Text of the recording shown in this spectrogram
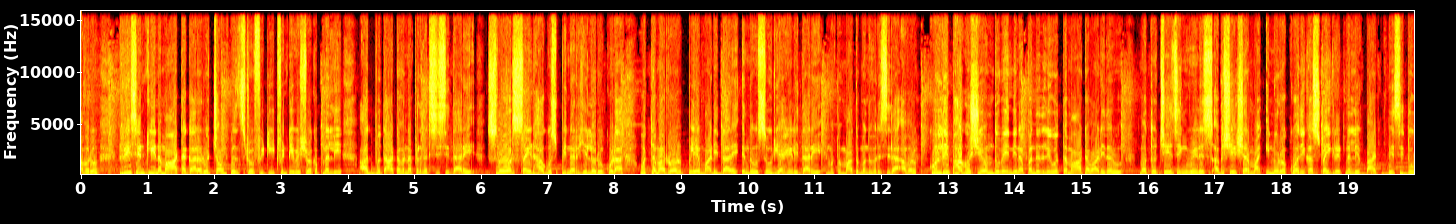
ಅವರು ರೀಸೆಂಟ್ಲಿ ನಮ್ಮ ಆಟಗಾರರು ಚಾಂಪಿಯನ್ಸ್ ಟ್ರೋಫಿ ಟಿ ಟ್ವೆಂಟಿ ವಿಶ್ವಕಪ್ನಲ್ಲಿ ಅದ್ಭುತ ಆಟವನ್ನು ಪ್ರದರ್ಶಿಸಿದ್ದಾರೆ. ಸ್ಲೋವರ್ ಸೈಡ್ ಹಾಗೂ ಸ್ಪಿನ್ನರ್ ಎಲ್ಲರೂ ಕೂಡ ಉತ್ತಮ ರೋಲ್ ಪ್ಲೇ ಮಾಡಿದ್ದಾರೆ ಎಂದು ಸೂರ್ಯ ಹೇಳಿದ್ದಾರೆ. ಮತ್ತು ಮಾತು ಮುಂದುವರೆಸಿದ ಅವರು, ಕುಲ್ದೀಪ್ ಹಾಗೂ ಶಿವಂ ದುಬೆ ಇಂದಿನ ಪಂದ್ಯದಲ್ಲಿ ಉತ್ತಮ ಆಟವಾಡಿದರು. ಮತ್ತು ಚೇಸಿಂಗ್ ವೇಳೆ ಅಭಿಷೇಕ್ ಶರ್ಮಾ ಇನ್ನೂರಕ್ಕೂ ಅಧಿಕ ಸ್ಟ್ರೈಕ್ ರೇಟ್ನಲ್ಲಿ ಬ್ಯಾಟ್ ಬೀಸಿದ್ದು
